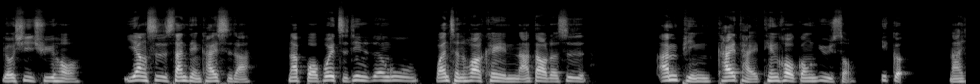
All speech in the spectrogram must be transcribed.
游戏区吼，一样是三点开始啦。那宝贝指定的任务完成的话，可以拿到的是安平开台天后宫玉手。一个，那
